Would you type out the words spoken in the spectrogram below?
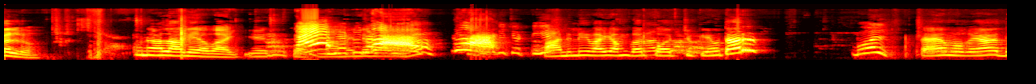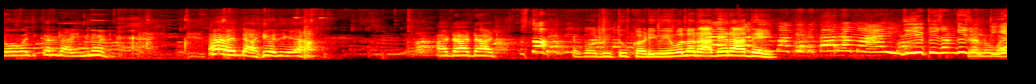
चलो। कुणाल आ गया भाई? ये फाइनली भाई छुट्टी फाइनली भाई हम घर पहुँच चुके हैं उतर। बोल। टाइम हो गया दो बजकर ढाई मिनट। ढाई बज गया। आठ आठ आठ देखो ऋतु खड़ी हुई है। बोलो राधे राधे। चलो भाई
